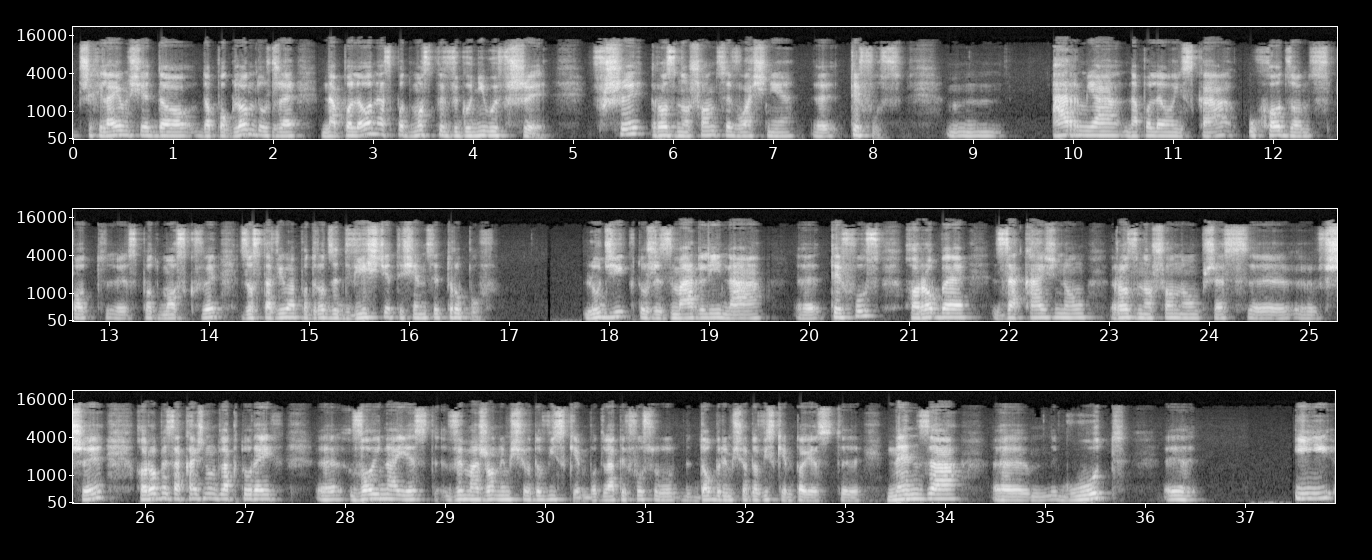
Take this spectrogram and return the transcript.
przychylają się do, do poglądu, że Napoleona spod Moskwy wygoniły wszy wszy roznoszące właśnie y, tyfus. Mm, armia napoleońska, uchodząc spod, y, spod Moskwy, zostawiła po drodze 200 tysięcy trupów. Ludzi, którzy zmarli na y, tyfus, chorobę zakaźną roznoszoną przez wszy, chorobę zakaźną, dla której wojna jest wymarzonym środowiskiem, bo dla tyfusu dobrym środowiskiem to jest nędza, głód y, i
